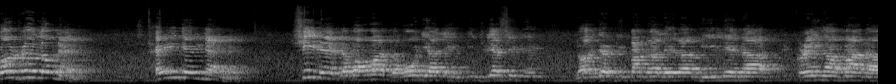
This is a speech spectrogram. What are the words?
control လုပ်နိုင်တယ်ထိန်းသိမ်းနိုင်တယ်ရှိတဲ့တဘာဝသဘောတရားတွေဒီလျက်စီပြီး နော်ဒီပန်ကလေးရာမီလီနာဂရင်းကမာတာ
